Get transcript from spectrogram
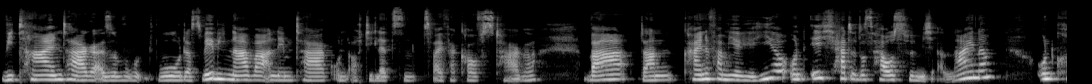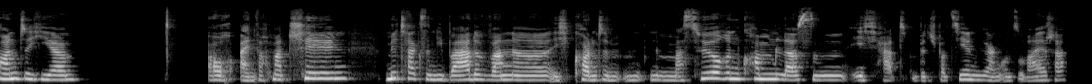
vitalen Tage, also wo, wo das Webinar war an dem Tag und auch die letzten zwei Verkaufstage, war dann keine Familie hier und ich hatte das Haus für mich alleine und konnte hier auch einfach mal chillen, mittags in die Badewanne, ich konnte eine Masseurin kommen lassen, ich hat, bin spazieren gegangen und so weiter,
